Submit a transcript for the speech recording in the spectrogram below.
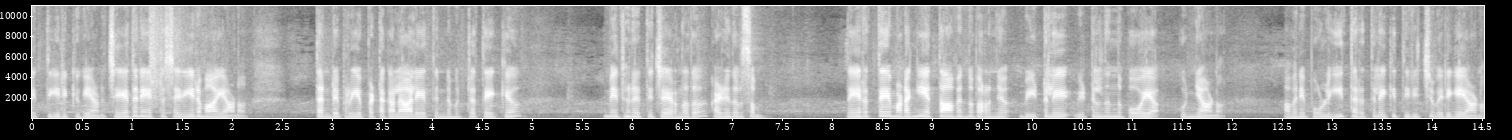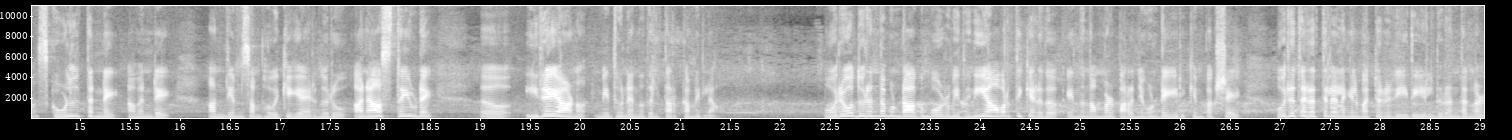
എത്തിയിരിക്കുകയാണ്. ചേതനയേറ്റ ശരീരമായാണ് തന്റെ പ്രിയപ്പെട്ട കലാലയത്തിന്റെ മുറ്റത്തേക്ക് മിഥുൻ എത്തിച്ചേർന്നത്. കഴിഞ്ഞ ദിവസം നേരത്തെ മടങ്ങിയെത്താമെന്ന് പറഞ്ഞ് വീട്ടിലെ വീട്ടിൽ നിന്ന് പോയ കുഞ്ഞാണ്. അവനിപ്പോൾ ഈ തരത്തിലേക്ക് തിരിച്ചു വരികയാണ്. സ്കൂളിൽ തന്നെ അവന്റെ അന്ത്യം സംഭവിക്കുകയായിരുന്നു. ഒരു അനാസ്ഥയുടെ ഇരയാണ് മിഥുൻ എന്നതിൽ തർക്കമില്ല. ഓരോ ദുരന്തമുണ്ടാകുമ്പോഴും ഇതിനി ആവർത്തിക്കരുത് എന്ന് നമ്മൾ പറഞ്ഞുകൊണ്ടേയിരിക്കും. പക്ഷേ ഒരു തരത്തിൽ അല്ലെങ്കിൽ മറ്റൊരു രീതിയിൽ ദുരന്തങ്ങൾ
